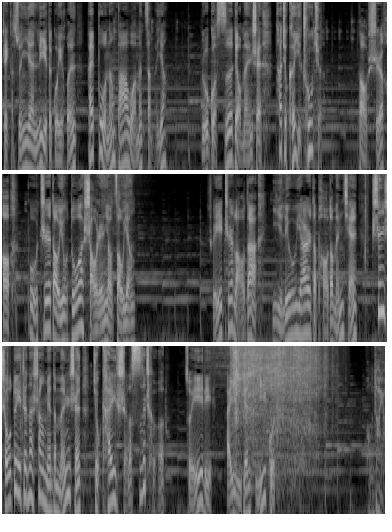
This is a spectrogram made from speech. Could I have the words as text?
这个孙艳丽的鬼魂还不能把我们怎么样。如果撕掉门神，他就可以出去了。到时候不知道有多少人要遭殃。谁知老大一溜烟的跑到门前，伸手对着那上面的门神就开始了撕扯，嘴里还一边嘀咕着：“王大友，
